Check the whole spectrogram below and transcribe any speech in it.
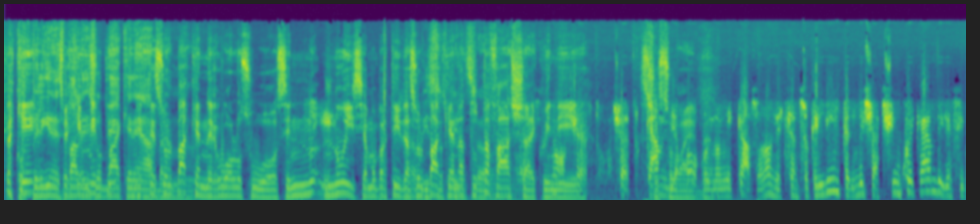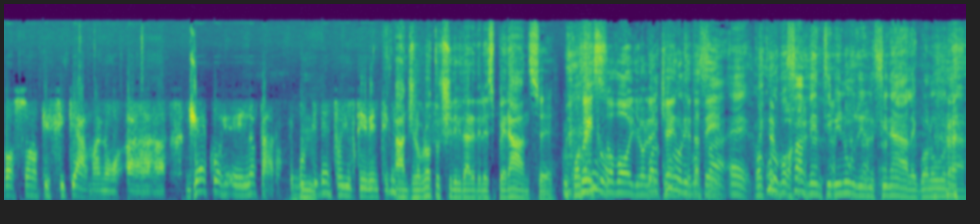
Perché, con Pellegrini e spalle di Solbakken e Mette Solbakken nel ruolo suo. Se no, noi siamo partiti da Solbakken a tutta fascia e quindi. No, certo certo, cambia poco in ogni caso, no? nel senso che l'Inter invece ha cinque cambi che si possono, che si chiamano uh, Geco e Lautaro, che butti mm. dentro gli ultimi 20 minuti. Angelo, però tu ci devi dare delle speranze. Qualcuno, Questo vogliono le gente da te. Fa, eh, qualcuno può fare 20 minuti nel finale qualora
